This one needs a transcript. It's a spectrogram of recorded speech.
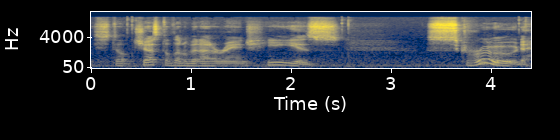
Still just a little bit out of range. He is screwed.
